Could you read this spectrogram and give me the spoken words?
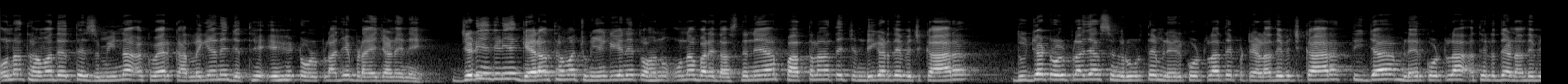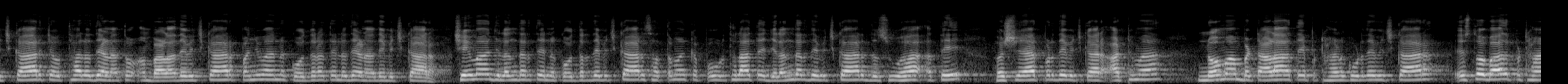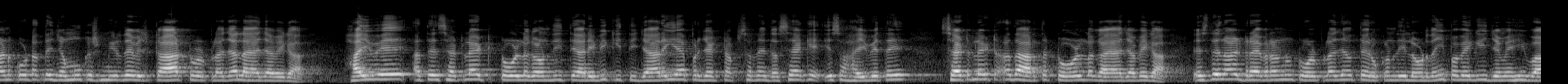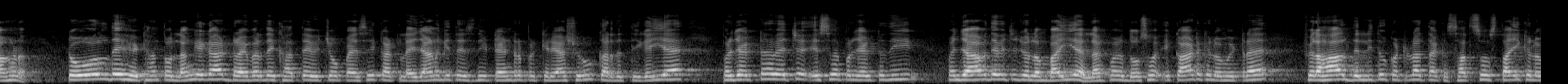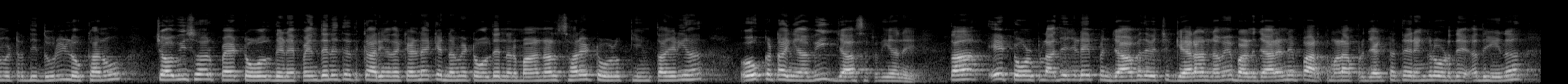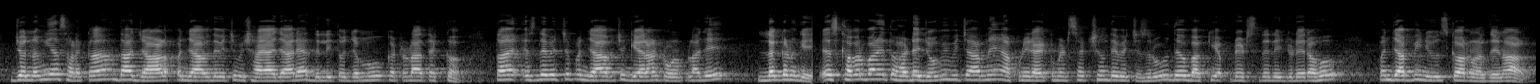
ਉਹਨਾਂ ਥਾਵਾਂ ਦੇ ਉੱਤੇ ਜ਼ਮੀਨਾਂ ਅਕਵਾਇਰ ਕਰ ਲਈਆਂ ਨੇ, ਜਿੱਥੇ ਇਹ ਟੋਲ ਪਲਾਜ਼ੇ ਬਣਾਏ ਜਾਣੇ ਨੇ। ਜਿਹੜੀਆਂ ਜਿਹੜੀਆਂ 11 ਥਾਵਾਂ ਚੁਣੀਆਂ ਗਈਆਂ ਨੇ, ਤੁਹਾਨੂੰ ਉਹਨਾਂ ਬਾਰੇ ਦੱਸ ਦਿੰਨੇ ਆ ਪਾਤਲਾ ਤੇ ਚੰਡੀਗੜ੍ਹ ਦੇ ਵਿਚਕਾਰ, ਦੂਜਾ ਟੋਲ ਪਲਾਜ਼ਾ ਸੰਗਰੂਰ ਤੇ ਮਲੇਰਕੋਟਲਾ ਤੇ ਪਟਿਆਲਾ ਦੇ ਵਿਚਕਾਰ, ਤੀਜਾ ਮਲੇਰਕੋਟਲਾ ਅਤੇ ਲੁਧਿਆਣਾ ਦੇ ਵਿਚਕਾਰ, ਚੌਥਾ ਲੁਧਿਆਣਾ ਤੋਂ ਅੰਬਾਲਾ ਦੇ ਵਿਚਕਾਰ, ਪੰਜਵਾਂ ਨਕੋਦਰ ਅਤੇ ਲੁਧਿਆਣਾ ਦੇ ਵਿਚਕਾਰ, ਛੇਵਾਂ ਜਲੰਧਰ ਤੇ ਨਕੋਦਰ ਦੇ ਵਿਚਕਾਰ, ਸੱਤਵਾਂ ਕਪੂਰਥਲਾ ਤੇ ਜਲੰਧਰ ਦੇ ਵਿਚਕਾਰ, ਦਸੂਹਾ ਅਤੇ ਹੁਸ਼ਿਆਰਪੁਰ ਦੇ ਵਿਚਕਾਰ, ਅੱਠਵਾਂ ਨੌਵਾਂ ਬਟਾਲਾ ਅਤੇ ਪਠਾਨਕੋਟ ਦੇ ਵਿਚਕਾਰ, ਇਸ ਤੋਂ ਬਾਅਦ ਪਠਾਨਕੋਟ ਅਤੇ ਜੰਮੂ ਕਸ਼ਮੀਰ ਦੇ ਵਿਚਕਾਰ ਟੋਲ ਪਲਾਜ਼ਾ ਲਾਇਆ ਜਾਵੇਗਾ। ਹਾਈਵੇ ਅਤੇ ਸੈਟੇਲਾਈਟ ਟੋਲ ਲਗਾਉਣ ਦੀ ਤਿਆਰੀ ਵੀ ਕੀਤੀ ਜਾ ਰਹੀ ਹੈ। ਪ੍ਰੋਜੈਕਟ ਅਫਸਰ ਨੇ ਦੱਸਿਆ ਕਿ ਇਸ ਹਾਈਵੇ ਤੇ ਸੈਟੇਲਾਈਟ ਆਧਾਰਿਤ ਟੋਲ ਲਗਾਇਆ ਜਾਵੇਗਾ। ਇਸ ਦੇ ਨਾਲ ਡਰਾਈਵਰਾਂ ਨੂੰ ਟੋਲ ਪਲਾਜ਼ਿਆਂ ਉੱਤੇ ਰੁਕਣ ਦੀ ਲੋੜ ਨਹੀਂ ਪਵੇਗੀ, ਜਿਵੇਂ ਹੀ ਵਾਹਨ ਟੋਲ ਦੇ ਹੇਠਾਂ ਤੋਂ ਲੰਘੇਗਾ। ਡਰਾਈਵਰ ਦੇ ਖਾਤੇ ਵਿੱਚੋਂ ਪੈਸੇ ਕੱਟ ਲਏ ਜਾਣਗੇ ਤੇ ਇਸ ਦੀ ਟੈਂਡਰ ਪ੍ਰਕਿਰਿਆ ਸ਼ੁਰੂ ਕਰ ਦਿੱਤੀ ਗਈ ਹੈ। ਪ੍ਰੋਜੈਕਟ ਵਿੱਚ ਇਸ ਪ੍ਰੋਜੈਕਟ ਦੀ ਪੰਜਾਬ ਦੇ ਵਿੱਚ ਜੋ ਲੰਬਾਈ ਹੈ, ਲਗਭਗ 261 ਕਿਲੋਮੀਟਰ ਹੈ। ਫਿਲਹਾਲ ਦਿੱਲੀ ਤੋਂ ਕਟੜਾ ਤੱਕ 727 ਕਿਲੋਮੀਟਰ ਦੀ ਦੂਰੀ ਲੋਕਾਂ ਨੂੰ 2400 ਰੁਪਏ ਟੋਲ ਦੇਣੇ ਪੈਂਦੇ ਨੇ ਤੇ ਅਧਿਕਾਰੀਆਂ ਦਾ ਕਹਿਣਾ ਹੈ ਕਿ ਨਵੇਂ ਟੋਲ ਦੇ ਨਿਰਮਾਣ ਨਾਲ ਸਾਰੇ ਟੋਲ ਕੀਮਤਾਂ ਜਿਹੜੀਆਂ, ਉਹ ਘਟਾਈਆਂ ਵੀ ਜਾ ਸਕਦੀਆਂ ਨੇ। ਤਾਂ ਇਹ ਟੋਲ ਪਲਾਜ਼ੇ ਜਿਹੜੇ ਪੰਜਾਬ ਦੇ ਵਿੱਚ 11 ਨਵੇਂ ਬਣ ਜਾ ਰਹੇ ਨੇ ਭਾਰਤਮਾਲਾ ਪ੍ਰੋਜੈਕਟ ਅਤੇ ਰਿੰਗ ਰੋਡ ਦੇ ਅਧੀਨ ਜੋ ਨਵੀਆਂ ਸੜਕਾਂ ਦਾ ਜਾਲ ਪੰਜਾਬ ਦੇ ਵਿੱਚ ਵਿਛਾਇਆ ਜਾ ਰਿਹਾ ਦਿੱਲੀ ਤੋਂ ਜੰਮੂ, ਕਟੜਾ ਤੱਕ। ਤਾਂ ਇਸ ਦੇ ਵਿੱਚ ਪੰਜਾਬ 'ਚ 11 ਟੋਲ ਪਲਾਜ਼ੇ ਲੱਗਣਗੇ। ਇਸ ਖਬਰ ਬਾਰੇ ਤੁਹਾਡੇ ਜੋ ਵੀ ਵਿਚਾਰ ਨੇ ਆਪਣੀ ਰਾਏ ਕਮੈਂਟ ਸੈਕਸ਼ਨ ਦੇ ਵਿੱਚ ਜ਼ਰੂਰ ਦਿਓ। ਬਾਕੀ ਅਪਡੇਟਸ ਦੇ ਲਈ ਜੁੜੇ ਰਹੋ ਪੰਜਾਬੀ ਨਿਊਜ਼ ਕਾਰਨਰ ਦੇ ਨਾਲ।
